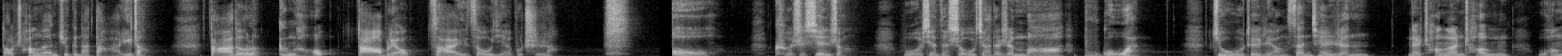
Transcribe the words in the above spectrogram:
到长安去跟他打一仗，打得了更好，大不了再走也不迟啊。哦，可是先生，我现在手下的人马不过万，就这两三千人。那长安城王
